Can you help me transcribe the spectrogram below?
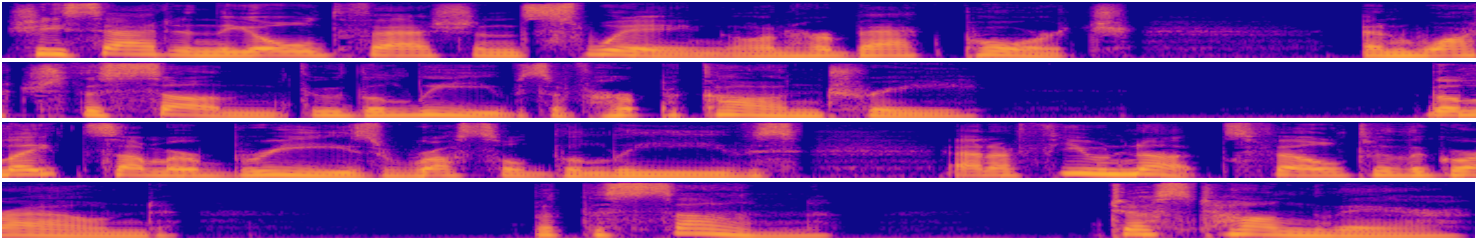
she sat in the old fashioned swing on her back porch and watched the sun through the leaves of her pecan tree. The late summer breeze rustled the leaves, and a few nuts fell to the ground. But the sun just hung there,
